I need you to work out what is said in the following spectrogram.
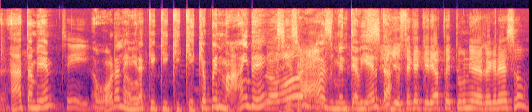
cámara. Ah, ¿también? Sí. Órale, mira qué, qué, qué, qué- qué open mind, ¿eh? No. Sí, sos mente abierta. Sí, ¿Y usted que quería Petunia de regreso?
